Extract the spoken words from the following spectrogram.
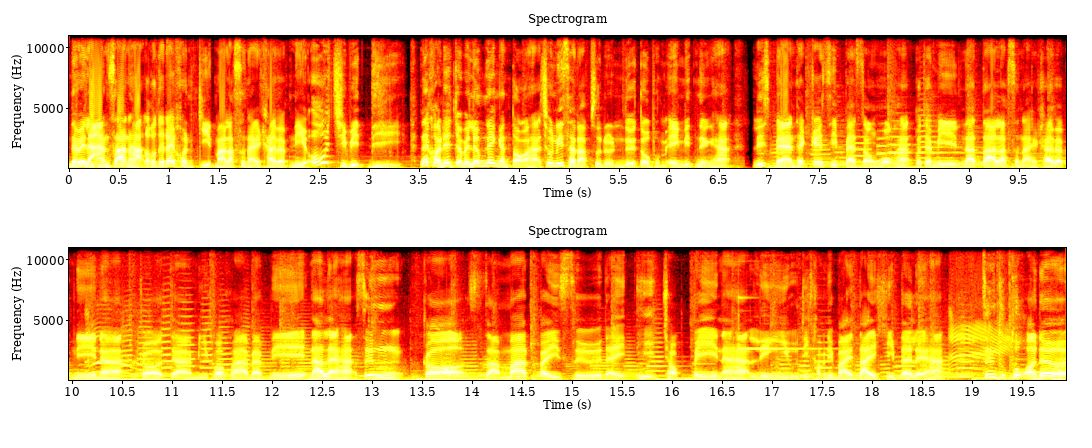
ในเวลาอันสั้นฮะ เราก็จะได้คอนกรีตมาลักษณะคล้ายแบบนี้ โอ้ ชีวิตดี และก่อนที่จะไปเริ่มเล่นกันต่อฮะ ช่วงนี้สนับสนุนโดยตัวผมเองนิดหนึ่งฮะ list band tagger 4826 ฮะ ก็จะมีหน้าตาลักษณะคล้ายแบบนี้นะฮะ ก็จะมีข้อความแบบนี้นั่นแหละฮะ ซึ่งก็สามารถไปซื้อได้ที่ s h อ p e e นะฮะ ลิงก์อยู่ที่คำอธิบายใต้คลิปได้เลยฮะ ซึ่งทุกๆออเดอร์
